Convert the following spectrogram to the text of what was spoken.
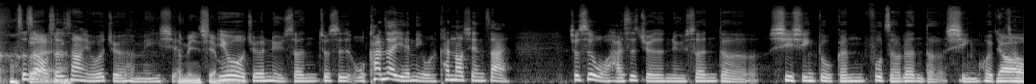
这在我身上也会觉得很明显，很明显。因为我觉得女生就是我看在眼里，我看到现在，就是我还是觉得女生的细心度跟负责任的心会比较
